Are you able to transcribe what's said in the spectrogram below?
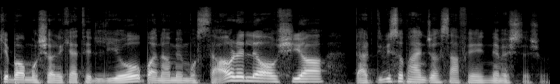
که با مشارکت لیو با نام مستعار لاوشیا در 250 صفحه نوشته شد.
